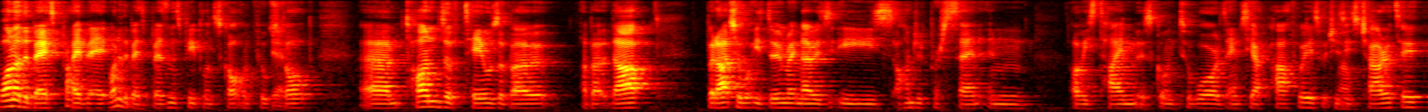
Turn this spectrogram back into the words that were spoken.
one of the best private, one of the best business people in Scotland. Full Yeah. stop. Um, tons of tales about about that. But actually, what he's doing right now is he's hundred percent in of his time is going towards MCR Pathways, which is Wow. his charity,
